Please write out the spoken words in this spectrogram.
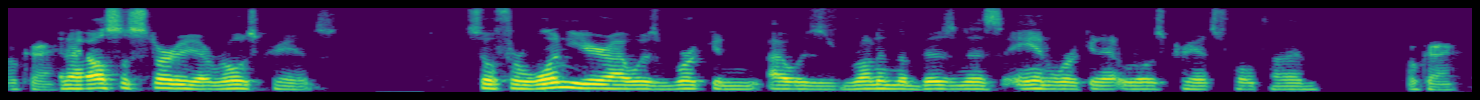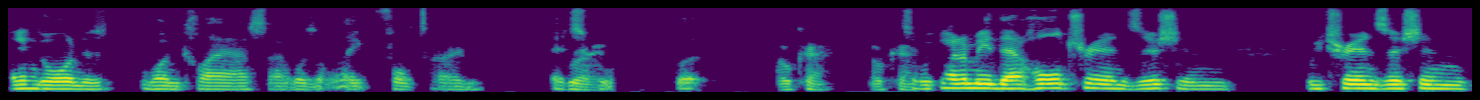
Okay. and I also started at Rosecrance. So for one year, I was working, I was running the business and working at Rosecrance full time Okay. and going to one class. I wasn't like full time at Right. school. But Okay. Okay. so we kind of made that whole transition. We transitioned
